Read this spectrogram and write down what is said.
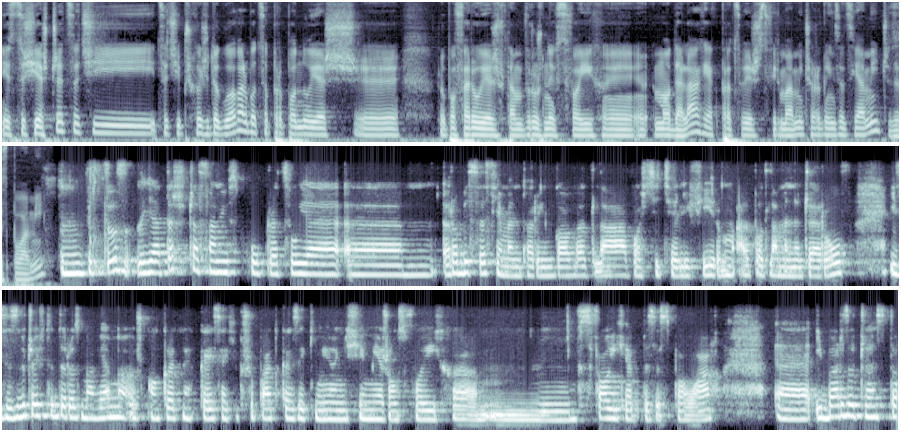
Jest coś jeszcze, co ci, co ci przychodzi do głowy, albo co proponujesz lub oferujesz tam w różnych swoich yy, modelach, jak pracujesz z firmami, czy organizacjami, czy zespołami? Mm, wiesz co, ja też czasami współpracuję, robię sesje mentoringowe dla właścicieli firm albo dla menedżerów i zazwyczaj wtedy rozmawiamy o już konkretnych case'ach i przypadkach, z jakimi oni się mierzą w swoich, w swoich jakby zespołach. E, I bardzo często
